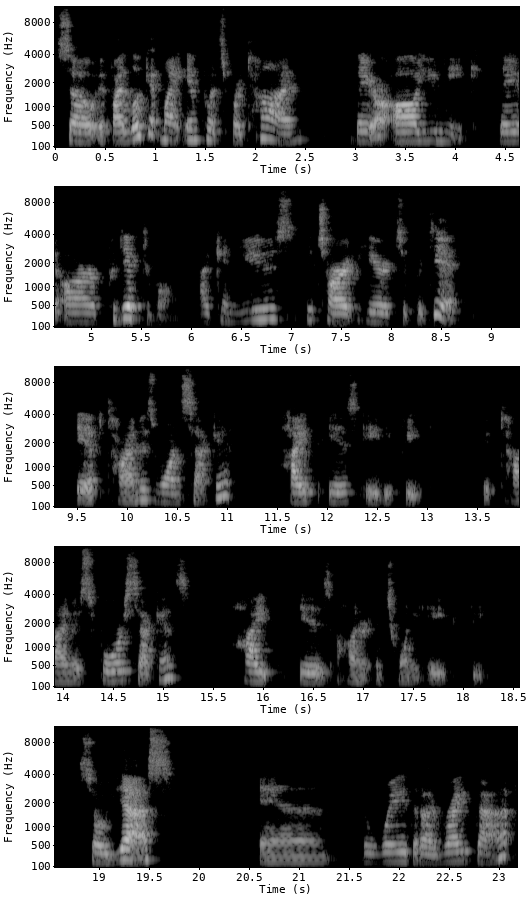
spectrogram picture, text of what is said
So if I look at my inputs for time, they are all unique. They are predictable. I can use the chart here to predict if time is one second, height is 80 feet. If time is 4 seconds, height is 128 feet. So yes, and the way that I write that,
